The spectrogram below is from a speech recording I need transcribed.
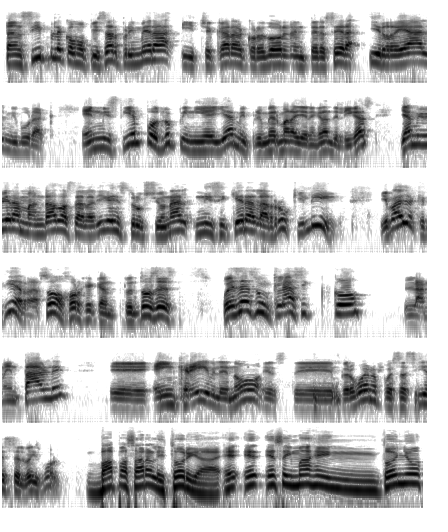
tan simple como pisar primera y checar al corredor en tercera. Irreal, mi Burak. En mis tiempos, Lupin y ella, mi primer manager en grandes ligas, ya me hubiera mandado hasta la liga instruccional, ni siquiera la Rookie League. Y vaya que tiene razón, Jorge Cantú. Entonces, pues es un clásico lamentable eh, e increíble, ¿no? Este, pero bueno, pues así es el béisbol. Va a pasar a la historia. E -e esa imagen, Toño,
